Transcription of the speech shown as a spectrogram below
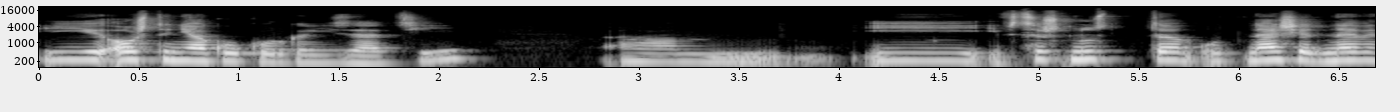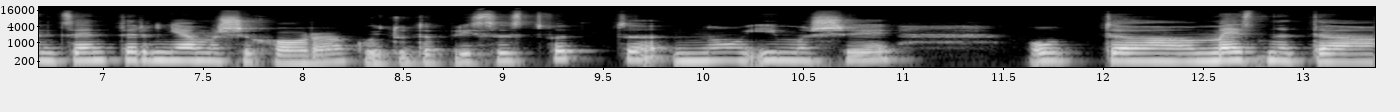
и още няколко организации. А, и, и всъщност от нашия дневен център нямаше хора, които да присъстват, но имаше от а, местната,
